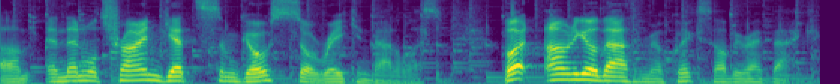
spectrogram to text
Um, and then we'll try and get some ghosts so Rae can battle us. But I'm gonna go to the bathroom real quick, so I'll be right back.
